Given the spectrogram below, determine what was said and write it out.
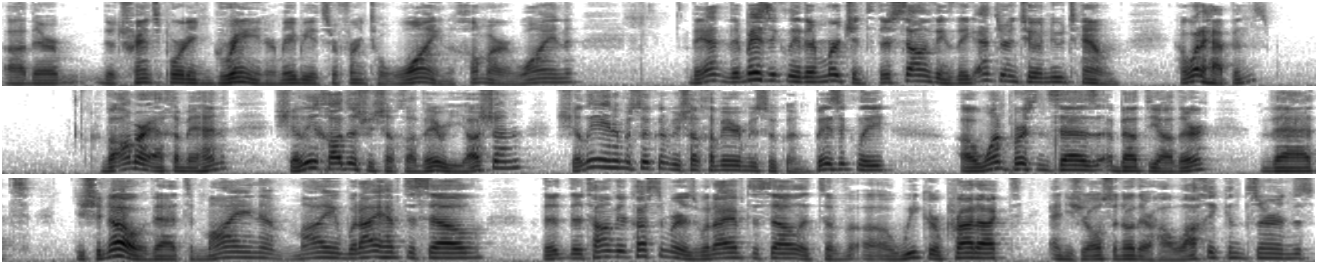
uh, they're they're transporting grain, or maybe it's referring to wine, chamar wine. They they're basically they're merchants. They're selling things. They enter into a new town, and what happens? Sheli yashan sheli. Basically, uh, one person says about the other that you should know that mine, my, what I have to sell, they're, they're telling their customers what I have to sell. It's a, a weaker product, and you should also know their halachic concerns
